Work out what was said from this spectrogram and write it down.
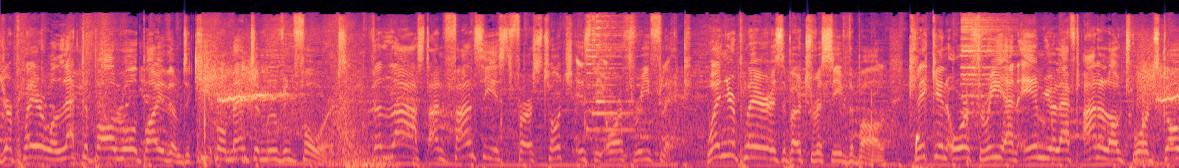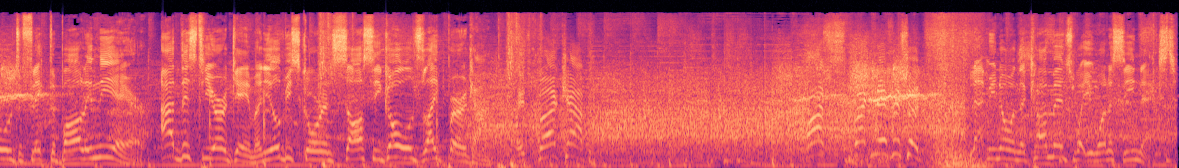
Your player will let the ball roll by them to keep momentum moving forward. The last and fanciest first touch is the R3 flick. When your player is about to receive the ball, click in R3 and aim your left analog towards goal to flick the ball in the air. Add this to your game and you'll be scoring saucy goals like Bergkamp. It's Bergkamp. That's magnificent. Let me know in the comments what you want to see next.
